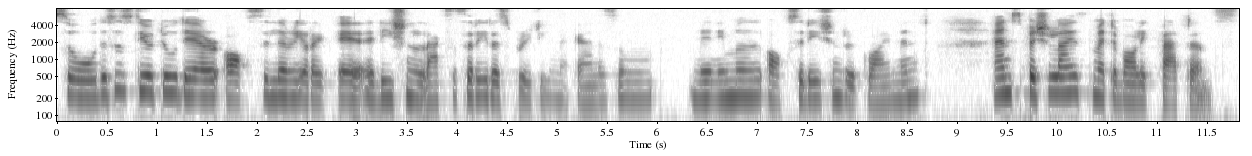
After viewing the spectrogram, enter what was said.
So this is due to their auxiliary or additional accessory respiratory mechanism, minimal oxidation requirement, and specialized metabolic patterns.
